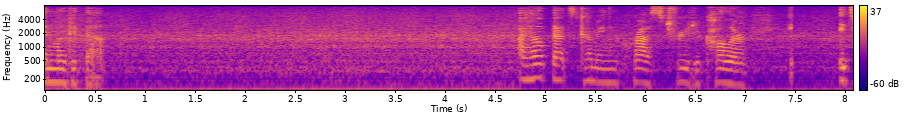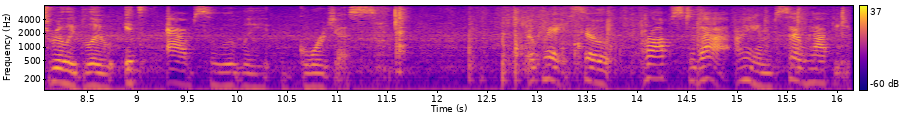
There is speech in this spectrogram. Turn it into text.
And look at that. I hope that's coming across true to color. It's really blue. It's absolutely gorgeous. Okay, so props to that. I am so happy.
